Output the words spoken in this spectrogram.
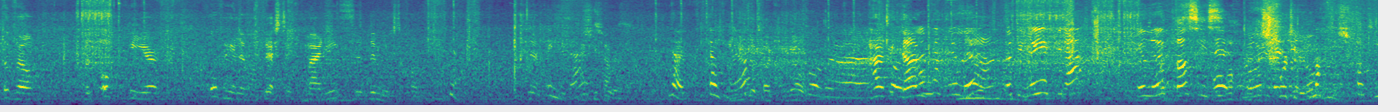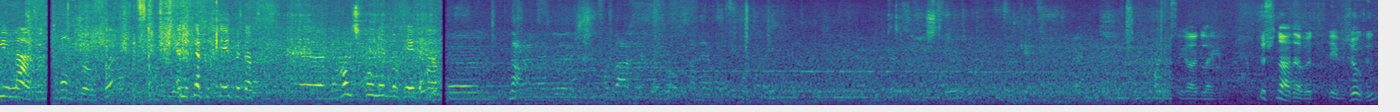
toch wel met of papier of helemaal plastic, maar niet de mix gewoon. Ja, inderdaad. Nou, dankjewel. Dankjewel. Voor, eh, Hartelijk dank. Heel leuk dat u mee heeft gedaan. Heel leuk. Fantastisch. Eh, ik mag de sport hier laten rondlopen. En ik heb begrepen dat eh, de handschoenen nog even aan. Nou, eh, vandaag gaan we het gaan hebben over uitleggen. Dus vandaar dat we het even zo doen.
